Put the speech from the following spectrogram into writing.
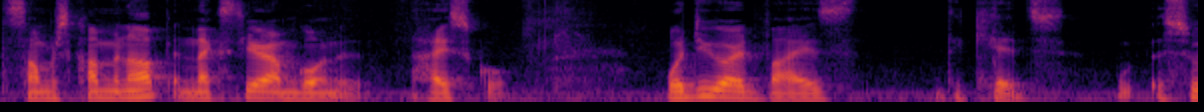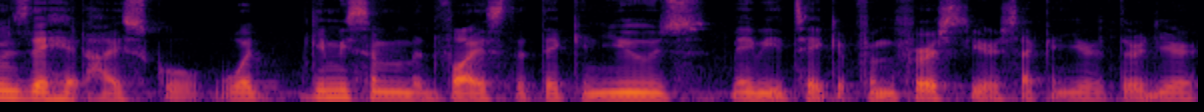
summer's coming up, and next year I'm going to high school. What do you advise the kids as soon as they hit high school? What give me some advice that they can use? Maybe take it from the first year, second year, third year,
